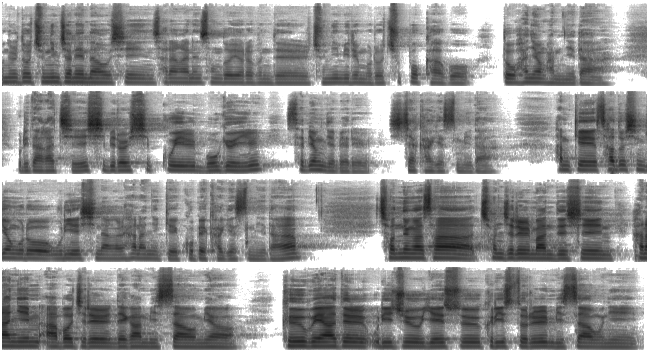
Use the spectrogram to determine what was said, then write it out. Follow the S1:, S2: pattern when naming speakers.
S1: 오늘도 주님 전에 나오신 사랑하는 성도 여러분들 주님 이름으로 축복하고 또 환영합니다. 우리 다 같이 11월 19일 목요일 새벽 예배를 시작하겠습니다. 함께 사도신경으로 우리의 신앙을 하나님께 고백하겠습니다. 전능하사 천지를 만드신 하나님 아버지를 내가 믿사오며 그 외아들 우리 주 예수 그리스도를 믿사오니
